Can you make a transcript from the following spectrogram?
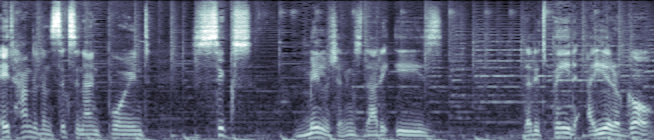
869.6 million shillings that is that it paid a year ago.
